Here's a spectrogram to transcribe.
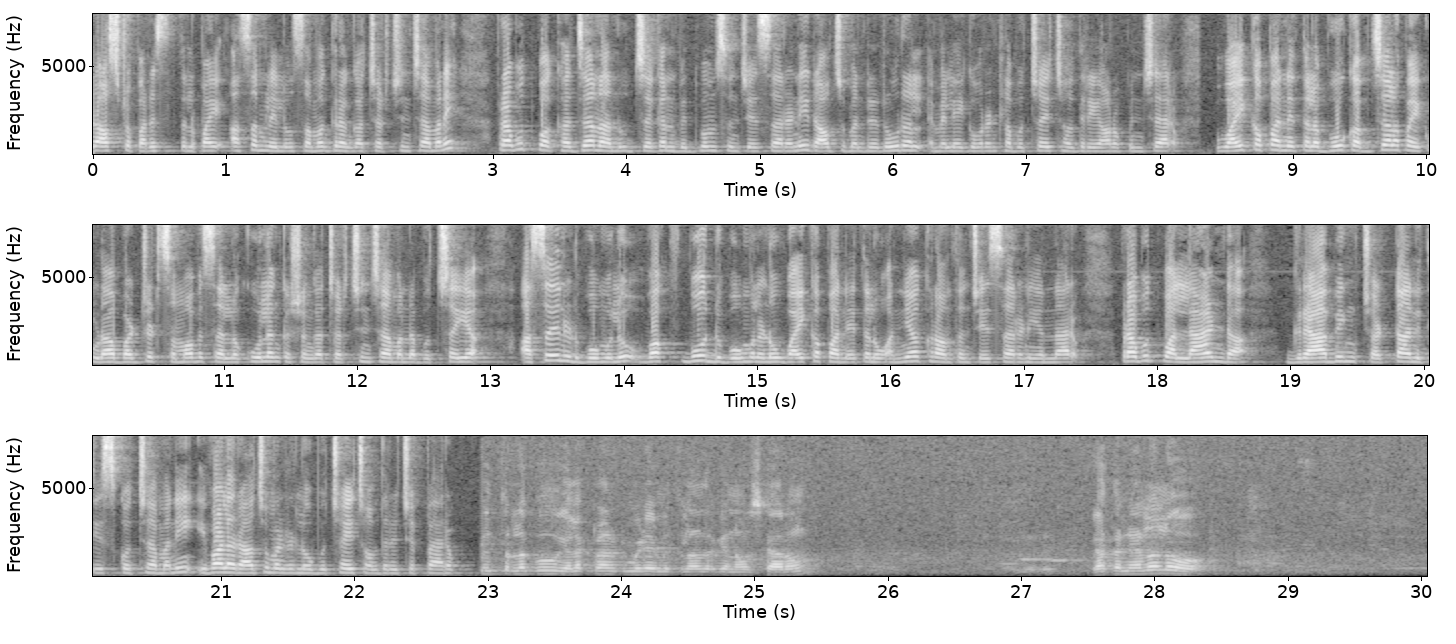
రాష్ట్ర పరిస్థితులపై అసెంబ్లీలో సమగ్రంగా చర్చించామని ప్రభుత్వ ఖజానాను జగన్ విధ్వంసం చేశారని రాజమండ్రి రూరల్ ఎమ్మెల్యే గోరంట్ల బుచ్చయ్య చౌదరి ఆరోపించారు. వైకపా నేతల భూ కబ్జాలపై కూడా బడ్జెట్ సమావేశాల్లో కూలంకషంగా చర్చించామన్న బుచ్చయ్య అసైన్డ్ భూములు వక్ఫ్ బోర్డు భూములను వైకపా నేతలు అన్యాక్రాంతం చేశారని అన్నారు. ప్రభుత్వ ల్యాండ్ గ్రాబింగ్ చట్టాన్ని తీసుకొచ్చామని ఇవాళ రాజమండ్రిలో బుచ్చయ్య చౌదరి చెప్పారు. మిత్రులకు ఎలక్ట్రానిక్ మీడియా మిత్రులందరికీ నమస్కారం. గత నెలలో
